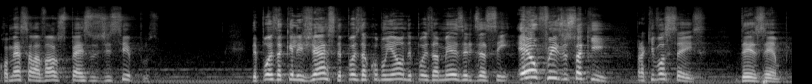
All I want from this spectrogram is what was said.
começa a lavar os pés dos discípulos. Depois daquele gesto, depois da comunhão, depois da mesa, ele diz assim: Eu fiz isso aqui para que vocês dê exemplo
